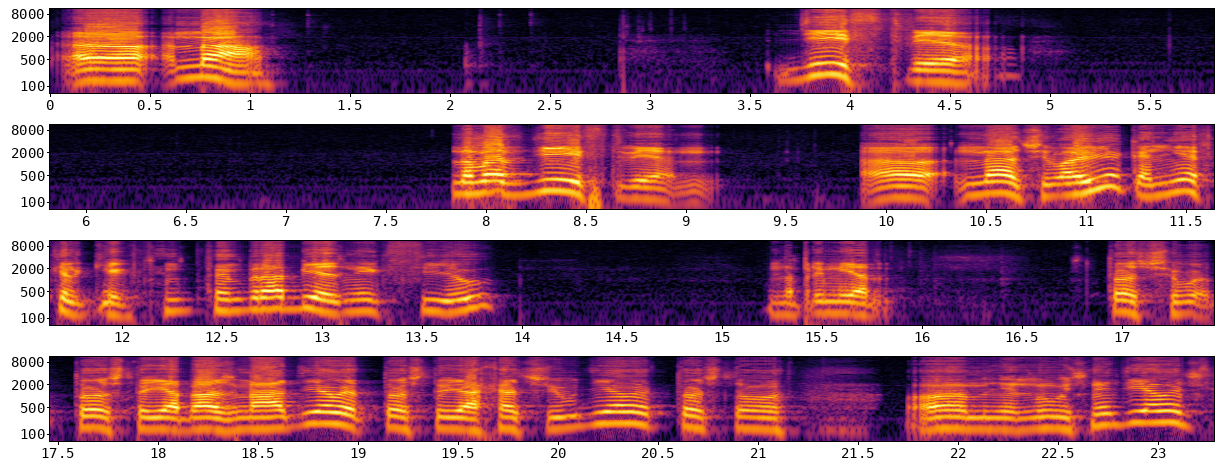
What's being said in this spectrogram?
а, на действие, на воздействие э, на человека нескольких центробежных сил, например, то, что, то, что я должна делать, то, что я хочу делать, то, что э, мне нужно делать,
